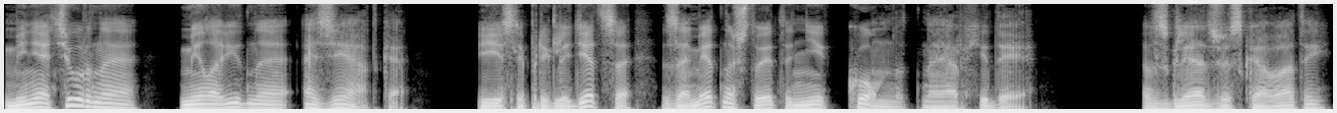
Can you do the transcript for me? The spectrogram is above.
Миниатюрная, миловидная азиатка. И если приглядеться, заметно, что это не комнатная орхидея. Взгляд жестковатый,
